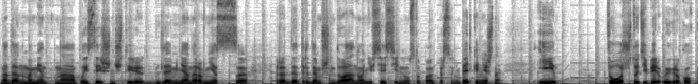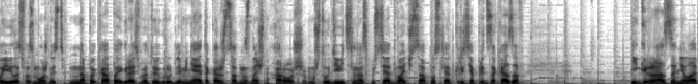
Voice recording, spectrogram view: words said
На данный момент на PlayStation 4 для меня наравне с Red Dead Redemption 2, но они все сильно уступают Persona 5, конечно. И то, что теперь у игроков появилась возможность на ПК поиграть в эту игру, для меня это кажется однозначно хорошим. Что удивительно, спустя два часа после открытия предзаказов игра заняла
